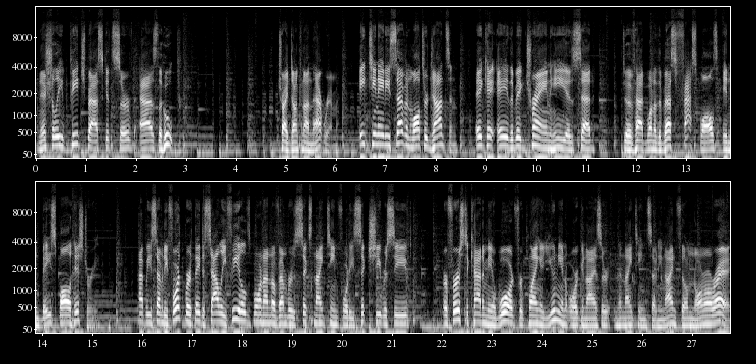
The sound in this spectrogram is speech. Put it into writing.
initially peach baskets served as the hoop. Try dunking on that rim. 1887, Walter Johnson, aka the Big Train, he is said to have had one of the best fastballs in baseball history. Happy 74th birthday to Sally Fields, born on November 6, 1946. She received her first Academy Award for playing a union organizer in the 1979 film Norma Rae.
